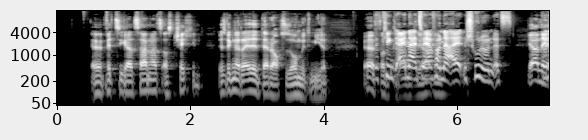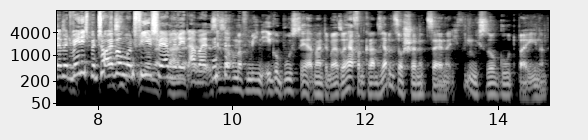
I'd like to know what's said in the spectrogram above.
äh, witziger Zahnarzt aus Tschechien. Deswegen redet der auch so mit mir. Ja, Das klingt einer, als wäre er von der alten Schule und als Ja, nee, würde mit es- wenig Betäubung und viel schwerem Gerät arbeiten. Es ist auch immer für mich ein Ego-Boost. Er meinte immer so, Herr von Kram, Sie haben so schöne Zähne. Ich fühle mich so gut bei Ihnen.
